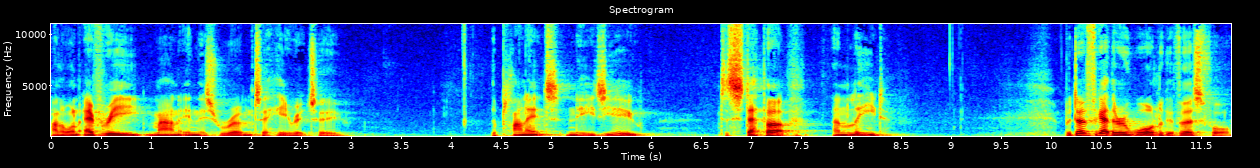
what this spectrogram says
and I want every man in this room to hear it too. The planet needs you to step up and lead. But don't forget the reward. Look at verse 4.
